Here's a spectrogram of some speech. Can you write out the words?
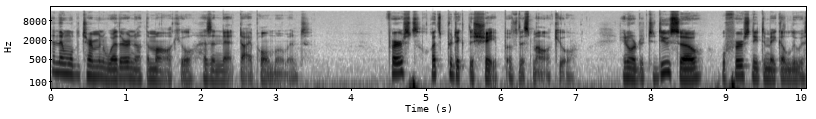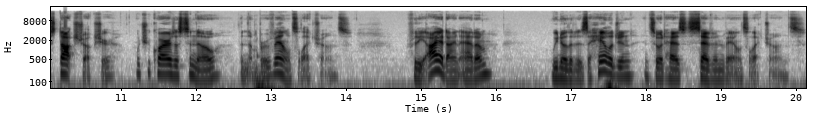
and then we'll determine whether or not the molecule has a net dipole moment. First, let's predict the shape of this molecule. In order to do so, we'll first need to make a Lewis dot structure, which requires us to know the number of valence electrons. For the iodine atom, we know that it is a halogen, and so it has 7 valence electrons.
